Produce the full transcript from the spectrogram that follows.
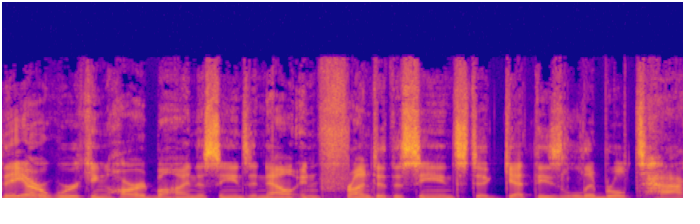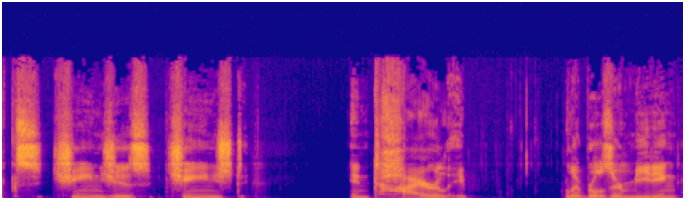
They are working hard behind the scenes and now in front of the scenes to get these liberal tax changes changed entirely. Liberals are meeting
